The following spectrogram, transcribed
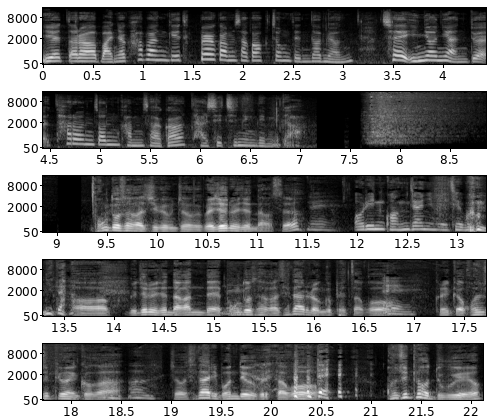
이에 따라 만약 하반기 특별감사가 확정된다면 채 2년이 안 돼 탈원전 감사가 다시 진행됩니다. 봉도사가 지금 저 외전 외전 나왔어요? 네. 어린 광자님의 제보입니다. 어, 외전 외전 나갔는데 봉도사가 새날을 언급했다고. 네. 그러니까 권순표 앵커가 어, 어. 저 새날이 뭔데요 그랬다고. 네. 권순표가 누구예요?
